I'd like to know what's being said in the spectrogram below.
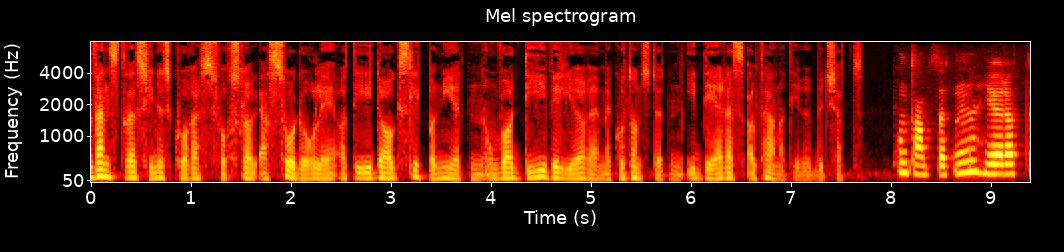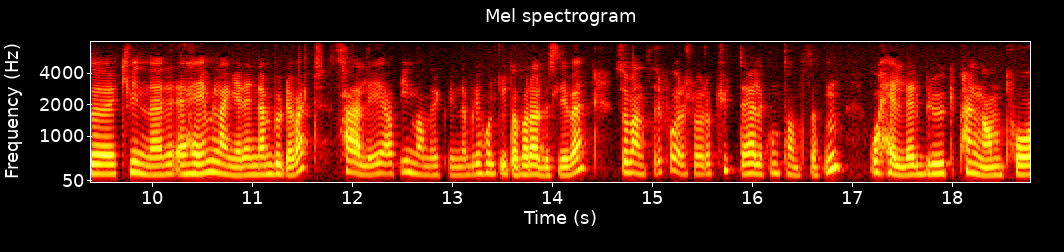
Venstre synes KrFs forslag er så dårlig at de i dag slipper nyheten om hva de vil gjøre med kontantstøtten i deres alternative budsjett kontantstøtten gjør at eh, kvinner er hjemme lenger enn de burde vært. Særlig at innvandrerkvinner blir holdt utenfor arbeidslivet. Så Venstre foreslår å kutte hele kontantstøtten og heller bruke pengene på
